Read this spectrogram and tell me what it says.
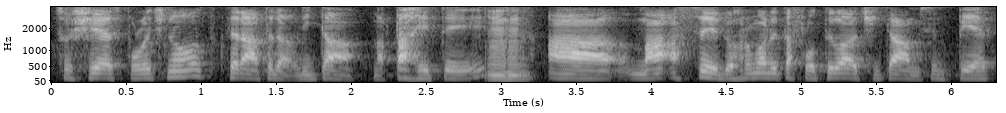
což je společnost, která teda lítá na Tahiti mm-hmm. a má asi dohromady ta flotila, čítá, myslím, pět,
